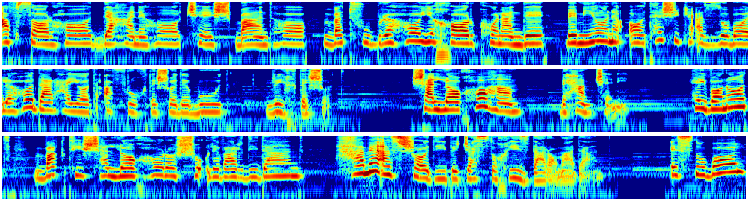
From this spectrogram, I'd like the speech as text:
افسارها، دهنه ها، چشمبندها و توبره های خار کننده به میان آتشی که از زباله ها در حیات افروخته شده بود ریخته شد. شلاق ها هم به همچنین. حیوانات وقتی شلاق ها را شعله وردیدند همه از شادی به جست و خیز درآمدند. اسنوبال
